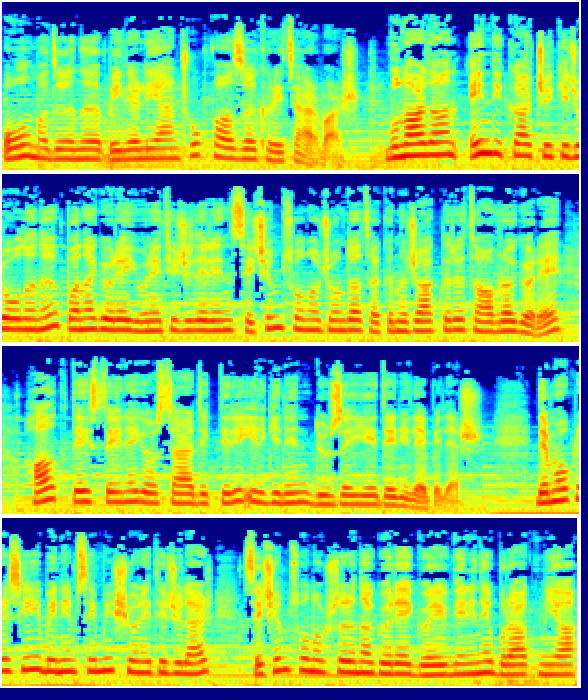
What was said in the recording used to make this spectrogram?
olmadığını belirleyen çok fazla kriter var. Bunlardan en dikkat çekici olanı bana göre yöneticilerin seçim sonucunda takınacakları tavra göre halk desteğine gösterdikleri ilginin düzeyi denilebilir. Demokrasiyi benimsemiş yöneticiler seçim sonuçlarına göre görevlerini bırakmaya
